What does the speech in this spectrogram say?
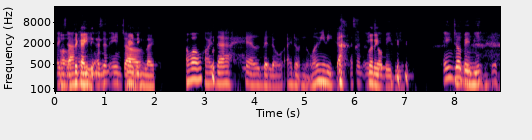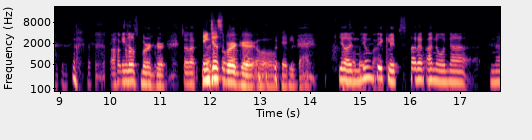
Exactly. the guiding- As an angel. Guiding light. Oh, wow. Or the hell below. I don't know. Mamili ka. As an Correct. angel baby. Angel baby. Oh. Angel's Burger. Charot. Angel's So, Burger. Oo, very bad. Yun, yung pa. The Eclipse, parang ano na, na,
